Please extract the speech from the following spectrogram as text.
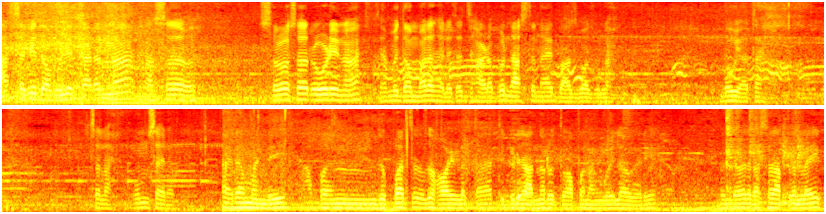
आज सगळे दमवले कारण ना असं सरळ सरळ रोड आहे ना त्यामुळे दमाला झाले. तर झाडं पण जास्त नाहीत बाजूबाजूला. बघूया आता. चला ओम सायराम सायराम मंडई आपण दुपारचा जो हॉल होता तिकडे जाणार होतो आपण आंघोळीला वगैरे. पण तेव्हा असं आपल्याला एक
